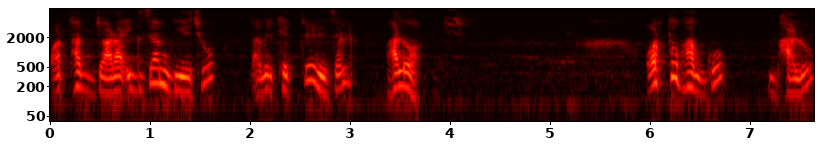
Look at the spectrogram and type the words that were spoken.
অর্থাৎ যারা এক্সাম দিয়েছ, তাদের ক্ষেত্রে রেজাল্ট ভালো হবে। অর্থভাগ্য ভালো।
